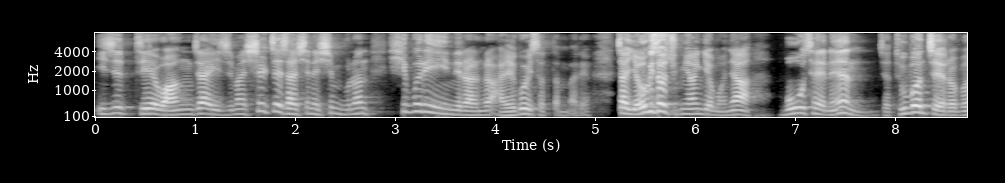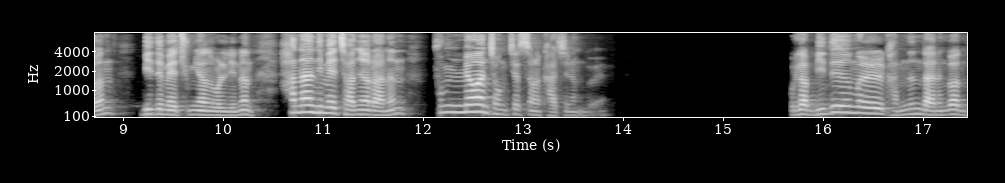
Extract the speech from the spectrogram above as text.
이집트의 왕자이지만 실제 자신의 신분은 히브리인이라는 걸 알고 있었단 말이에요. 자, 여기서 중요한 게 뭐냐? 모세는 자, 두 번째 여러분 믿음의 중요한 원리는 하나님의 자녀라는 분명한 정체성을 가지는 거예요. 우리가 믿음을 갖는다는 건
